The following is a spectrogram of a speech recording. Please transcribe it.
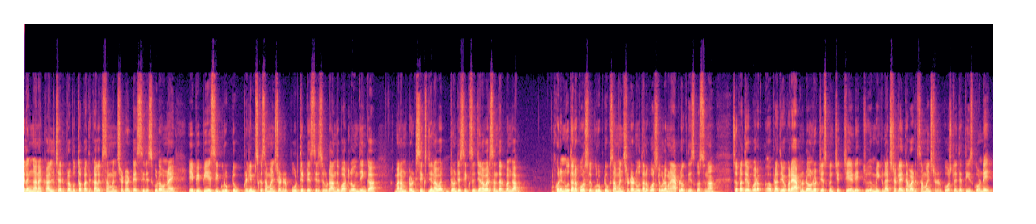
తెలంగాణ కల్చర్ ప్రభుత్వ పథకాలకు సంబంధించినటువంటి టెస్ట్ సిరీస్ కూడా ఉన్నాయి. ఏపీపీఎస్సీ గ్రూప్ టూ ప్రిలిమ్స్కి సంబంధించినటువంటి పూర్తి టెస్ట్ సిరీస్ కూడా అందుబాటులో ఉంది. ఇంకా మనం ట్వంటీ సిక్స్ జనవరి ట్వంటీ సిక్స్ జనవరి సందర్భంగా కొన్ని నూతన కోర్సులు గ్రూప్ టూకి సంబంధించినటువంటి నూతన కోర్సులు కూడా మన యాప్లోకి తీసుకొస్తున్నాం. సో ప్రతి ఒక్కరు ప్రతి ఒక్కరు యాప్ను డౌన్లోడ్ చేసుకొని చెక్ చేయండి. చూ- మీకు నచ్చినట్లయితే వాటికి సంబంధించినటువంటి కోర్సులు అయితే తీసుకోండి.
